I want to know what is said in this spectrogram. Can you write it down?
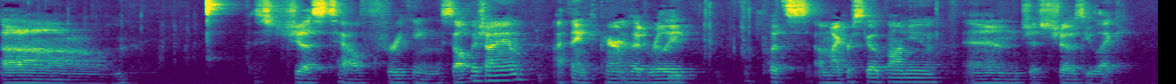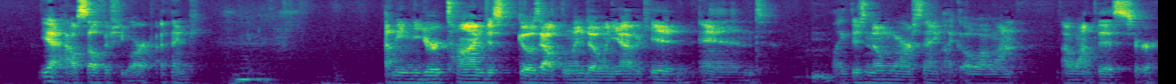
um, is just how freaking selfish I am. I think parenthood really puts a microscope on you and just shows you, like, yeah, how selfish you are. I think. I mean, your time just goes out the window when you have a kid, and like, there's no more saying like, "Oh, I want, I want this," or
